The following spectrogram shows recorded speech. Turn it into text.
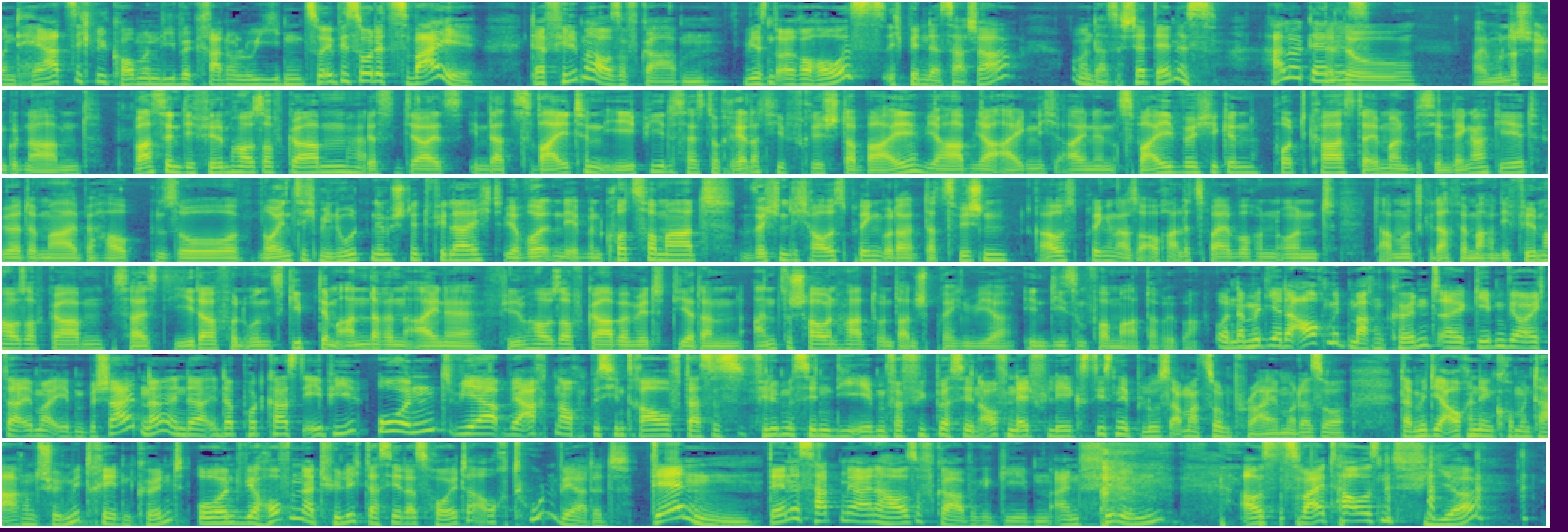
Und herzlich willkommen, liebe Granuloiden, zur Episode 2 der Filmhausaufgaben. Wir sind eure Hosts, ich bin der Sascha und das ist der Dennis. Hallo Dennis. Hallo, einen wunderschönen guten Abend. Was sind die Filmhausaufgaben? Wir sind ja jetzt in der zweiten Epi, das heißt noch relativ frisch dabei. Wir haben ja eigentlich einen zweiwöchigen Podcast, der immer ein bisschen länger geht. Ich würde mal behaupten, so 90 Minuten im Schnitt vielleicht. Wir wollten eben ein Kurzformat wöchentlich rausbringen oder dazwischen rausbringen, also auch alle zwei Wochen. Und da haben wir uns gedacht, wir machen die Filmhausaufgaben. Das heißt, jeder von uns gibt dem anderen eine Filmhausaufgabe mit, die er dann anzuschauen hat und dann sprechen wir in diesem Format darüber. Und damit ihr da auch mitmachen könnt, äh, geben wir euch da immer eben Bescheid, ne, in der, in der Podcast-Epi. Und wir, wir achten auch ein bisschen drauf, dass es Filme sind, die eben verfügbar sind auf Netflix, Disney Plus, Amazon Prime oder so, damit ihr auch in den Kommentaren schön mitreden könnt. Und wir hoffen natürlich, dass ihr das heute auch tun werdet. Denn Dennis hat mir eine Hausaufgabe gegeben, einen Film aus 2004.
